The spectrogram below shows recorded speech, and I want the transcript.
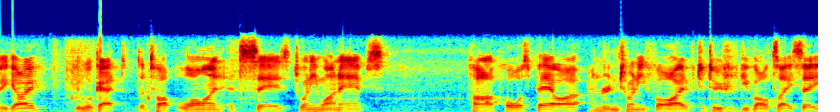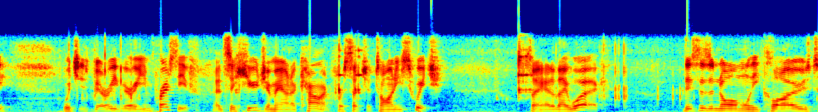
you go. If you look at the top line, it says 21 amps, half horsepower, 125 to 250 volts AC, which is very, very impressive. It's a huge amount of current for such a tiny switch. So how do they work? This is a normally closed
